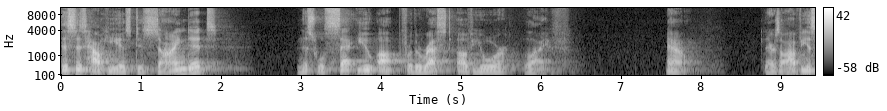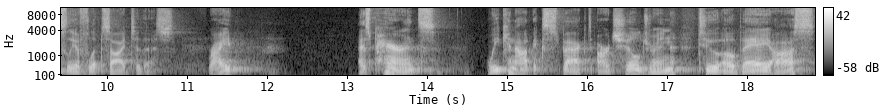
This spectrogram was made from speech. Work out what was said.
This is how He has designed it, and this will set you up for the rest of your life. Now, there's obviously a flip side to this, right? As parents, we cannot expect our children to obey us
